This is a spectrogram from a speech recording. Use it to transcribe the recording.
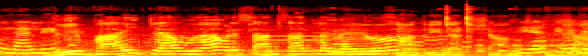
सुना ली दिलीप भाई क्या हुआ? बड़े शांत शांत लग रहे हो। शांत नहीं दैट शांत। जीएसटी में बिल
